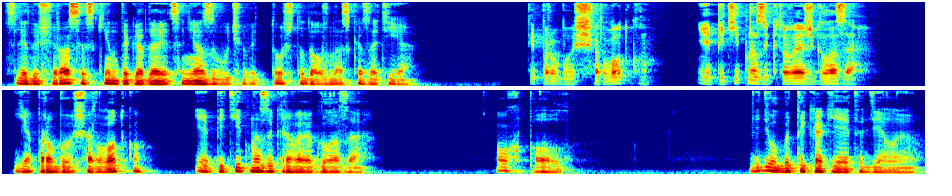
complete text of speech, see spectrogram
В следующий раз Искин догадается не озвучивать то, что должна сказать я. Ты пробуешь шарлотку и аппетитно закрываешь глаза. Я пробую шарлотку и аппетитно закрываю глаза. Ох, Пол. Видел бы ты, как я это делаю.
